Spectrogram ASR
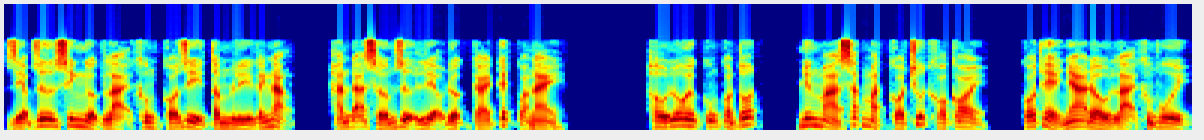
diệp dư sinh ngược lại không có gì tâm lý gánh nặng hắn đã sớm dự liệu được cái kết quả này. Hầu lôi cũng còn tốt, nhưng mà sắc mặt có chút khó coi, có thể nha đầu lại không vui.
